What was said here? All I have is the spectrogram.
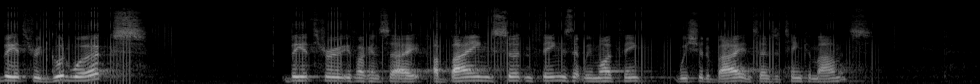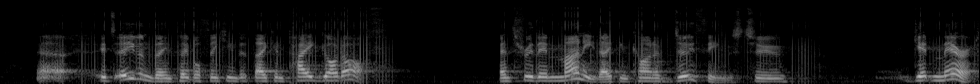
be it through good works, be it through, if I can say, obeying certain things that we might think we should obey in terms of Ten Commandments. Uh, it's even been people thinking that they can pay God off. And through their money, they can kind of do things to get merit.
